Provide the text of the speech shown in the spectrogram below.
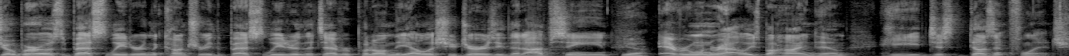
Joe Burrow is the best leader in the country, the best leader that's ever put on the LSU jersey that I've seen. Yeah. Everyone rallies behind him. He just doesn't flinch.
